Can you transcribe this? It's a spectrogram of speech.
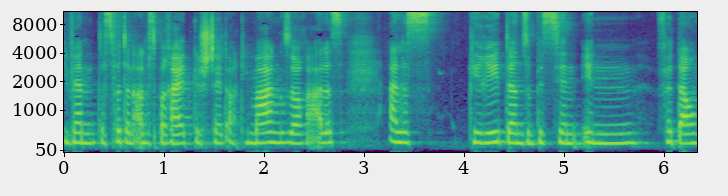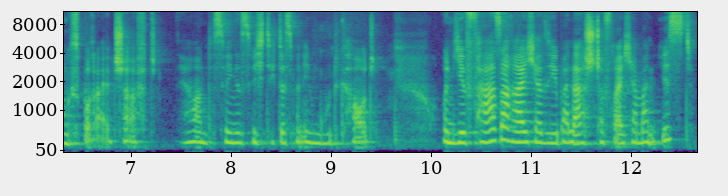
die werden, das wird dann alles bereitgestellt, auch die Magensäure, alles, alles gerät dann so ein bisschen in Verdauungsbereitschaft. Ja, und deswegen ist wichtig, dass man eben gut kaut. Und je faserreicher, also je ballaststoffreicher man isst,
